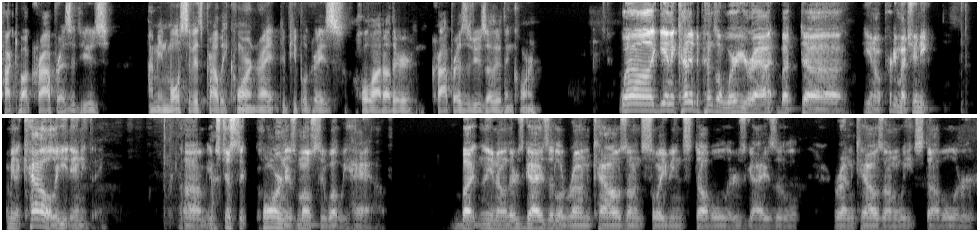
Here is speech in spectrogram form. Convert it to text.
talked about crop residues I mean, most of it's probably corn, right? Do people graze a whole lot other crop residues other than corn? Well, again, it kind of depends on where you're at, but uh, you know, pretty much any. I mean, a cow will eat anything. Um, it's just that corn is mostly what we have. but you know, there's guys that'll run cows on soybean stubble. There's guys that'll run cows on wheat stubble or,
